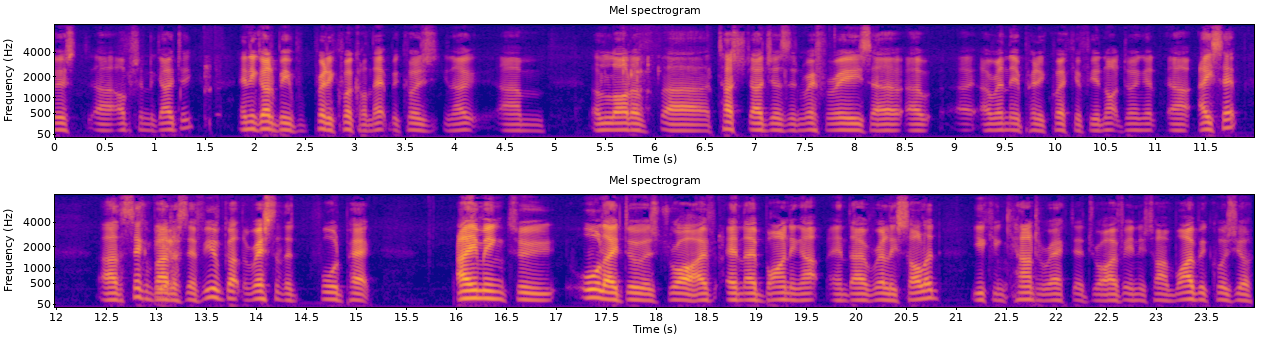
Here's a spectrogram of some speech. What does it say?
first uh, option to go to. And you've got to be pretty quick on that because, you know, um, a lot of uh, touch judges and referees are, are, uh, are in there pretty quick if you're not doing it uh, ASAP. Uh, the second part Yeah. is if you've got the rest of the forward pack aiming to all they do is drive and they're binding up and they're really solid, you can counteract that drive anytime. Why? Because your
